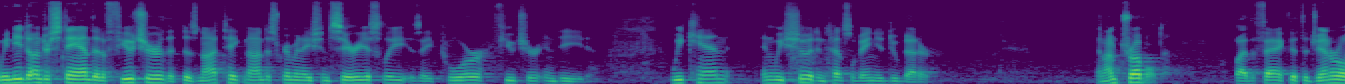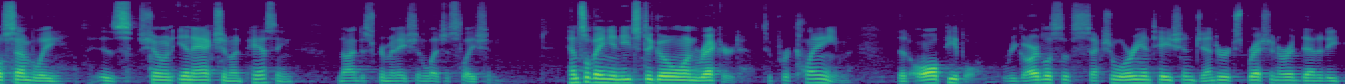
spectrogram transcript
We need to understand that a future that does not take non-discrimination seriously is a poor future indeed. We can and we should in Pennsylvania do better. And I'm troubled by the fact that the General Assembly is shown inaction on passing non-discrimination legislation. Pennsylvania needs to go on record to proclaim that all people, regardless of sexual orientation, gender expression, or identity,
